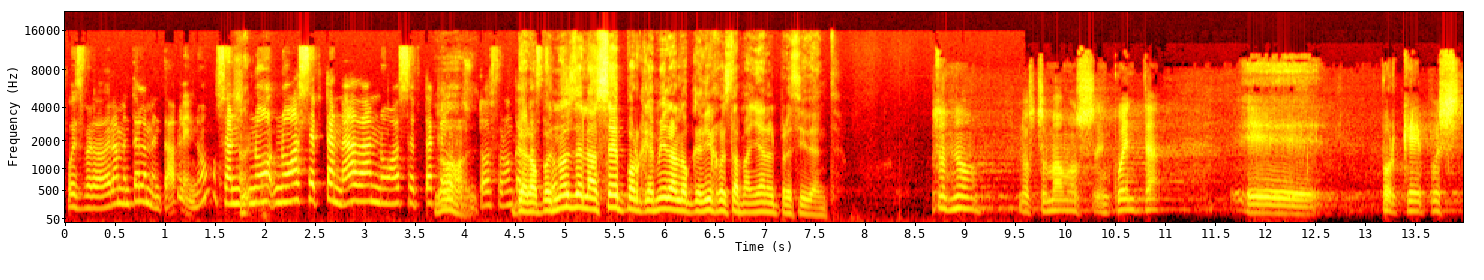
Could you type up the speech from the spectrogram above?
pues verdaderamente lamentable, ¿no? O sea, no, no acepta nada, no acepta que los resultados fueron Pero pues no es de la CEP porque mira lo que dijo esta mañana el presidente. Nosotros no los tomamos en cuenta eh, porque pues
